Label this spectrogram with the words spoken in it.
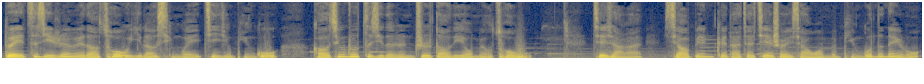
对自己认为的错误医疗行为进行评估，搞清楚自己的认知到底有没有错误。接下来，小编给大家介绍一下我们评估的内容，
